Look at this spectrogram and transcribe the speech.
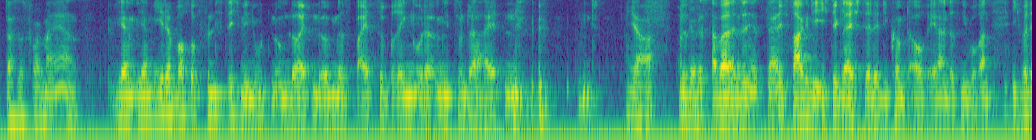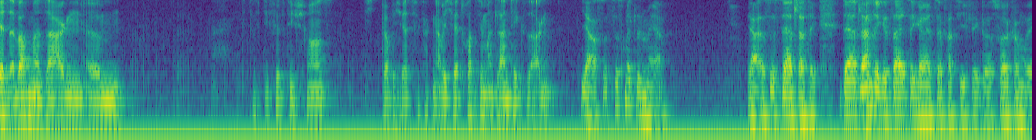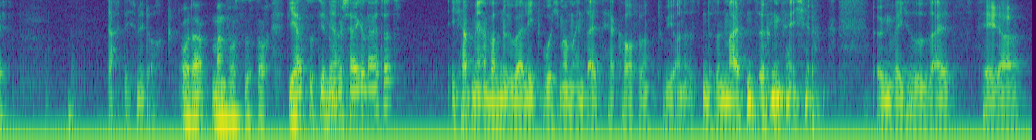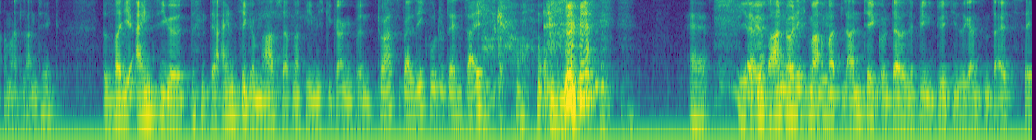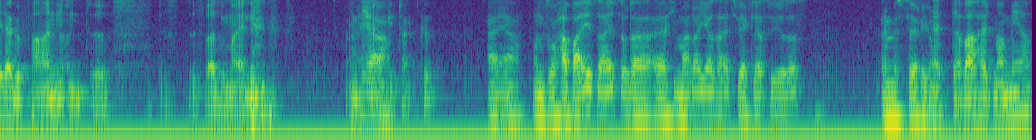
Das ist voll mein Ernst wir haben, wir haben jede Woche 50 Minuten, um Leuten irgendwas beizubringen oder irgendwie zu unterhalten. und ja, und wir wissen, aber wir also jetzt gleich. die Frage, die ich dir gleich stelle, die kommt auch eher an das Niveau ran. Ich würde jetzt einfach mal sagen, ähm, 50-50 Chance. Glaube, ich werde es verkacken, aber ich werde trotzdem Atlantik sagen. Ja, es ist das Mittelmeer. Ja, es ist der Atlantik. Der Atlantik ist salziger als der Pazifik, du hast vollkommen recht. Dachte ich mir doch. Oder? Man wusste es doch. Wie hast du es dir logisch ja. hergeleitet? ich habe mir einfach nur überlegt, wo ich immer mein Salz herkaufe, to be honest. Und das sind meistens irgendwelche, irgendwelche so Salzfelder am Atlantik. Das war die einzige, der einzige Maßstab, nach dem ich gegangen bin. Du hast überlegt, wo du dein Salz kaufst. Hä? Ja, wir waren neulich mal am Atlantik und da sind wir durch diese ganzen Salzfelder gefahren und äh, das, das war so mein, mein ja. Gedanke. Ah ja. Und so Hawaii-Salz oder äh, Himalaya-Salz, wie erklärst du dir das? Ein Mysterium. Ja, da war halt mal mehr.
